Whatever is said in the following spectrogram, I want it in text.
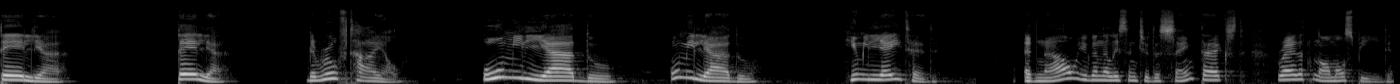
telha. Telha. The roof tile. Humilhado. Humilhado. Humiliated. And now you're gonna listen to the same text read at normal speed.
